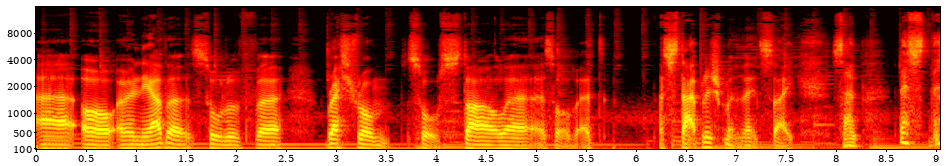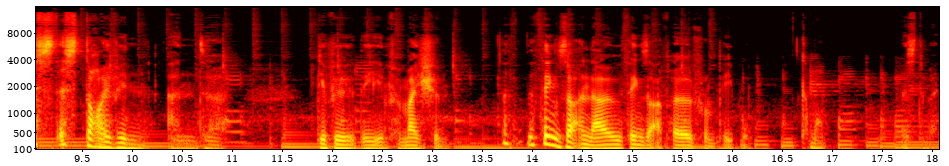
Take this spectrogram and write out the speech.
uh, or, or, any other sort of uh, restaurant sort of style, uh, sort of establishment, let's say. So let's let's let's dive in and uh, give you the information the, the things that I know, things that I've heard from people. Come on, let's do it.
